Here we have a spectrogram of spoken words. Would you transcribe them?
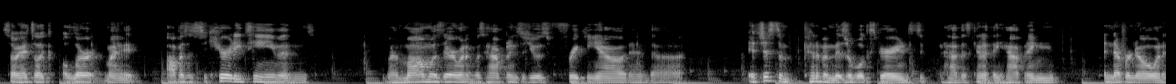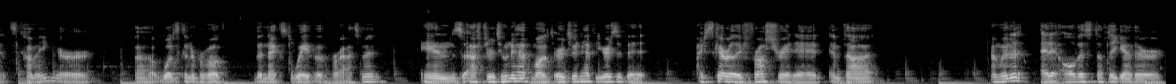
So I had to like alert my office's security team, and my mom was there when it was happening, so she was freaking out. And uh, it's just a kind of a miserable experience to have this kind of thing happening and never know when it's coming or uh, what's going to provoke the next wave of harassment. And so after two and a half months or two and a half years of it, I just got really frustrated and thought, I'm going to edit all this stuff together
